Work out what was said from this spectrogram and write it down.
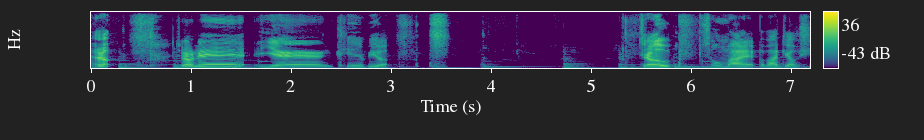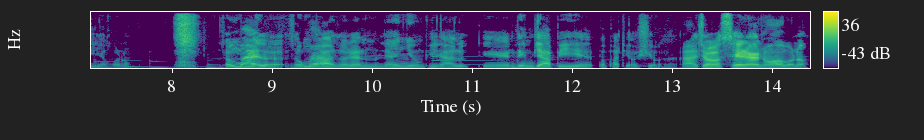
အဲ့တော့ကျွန်တော် ਨੇ ရန်ခင်ပြီးတော့ကျွန်တော်ဆုံးမတဲ့ဘဘတယောက်ရှိရပါတော့ဆုံးမရဆိုတော့ဆုံးမရဆိုတော့လမ်းညွန်ပေးတာလို့တင်တင်ပြပေးတဲ့ဘဘတယောက်ရှိပါအဲကျွန်တော်10တန်းတော့ပါနော်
